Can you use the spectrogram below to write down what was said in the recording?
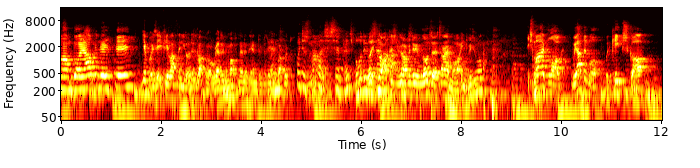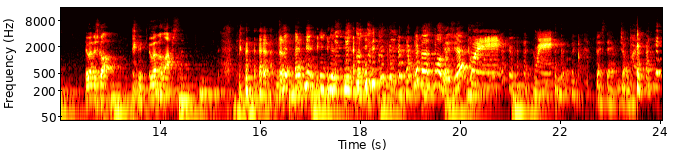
I'm going out with this thing. Yeah, but is it if you laugh then you gotta do the backflip? Or we had them off and then at the end do the backflip? Well, it doesn't matter, it's the same principle. We'll do Well, the it's same not because that. you're either doing loads at a time or individual. It's my vlog. We add them up. We keep score. Whoever's got, whoever laughs. Your eh, first vlog this, yeah? Best day on job.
